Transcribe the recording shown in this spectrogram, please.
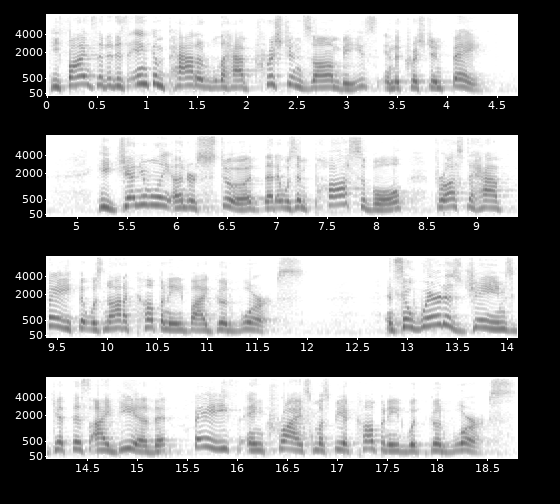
he finds that it is incompatible to have Christian zombies in the Christian faith. He genuinely understood that it was impossible for us to have faith that was not accompanied by good works. And so, where does James get this idea that faith in Christ must be accompanied with good works?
